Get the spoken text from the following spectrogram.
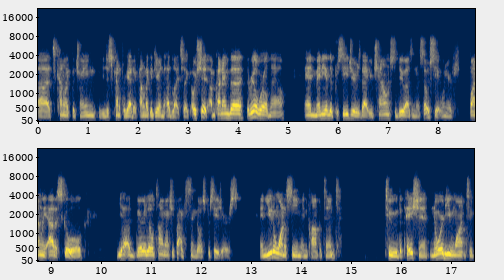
uh, it's kind of like the training you just kind of forget it kind of like a deer in the headlights. You're like oh shit i'm kind of in the, the real world now and many of the procedures that you're challenged to do as an associate when you're finally out of school you had very little time actually practicing those procedures and you don't want to seem incompetent to the patient, nor do you want to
